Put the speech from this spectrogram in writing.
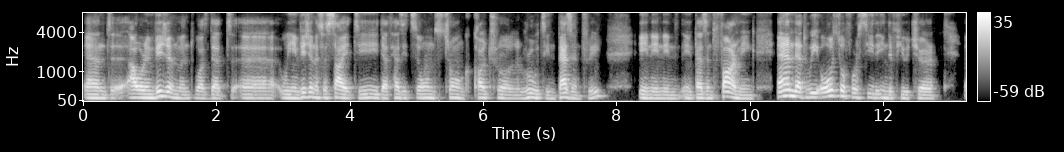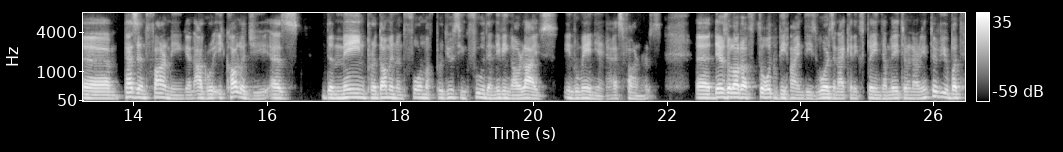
And uh, our envisionment was that uh, we envision a society that has its own strong cultural roots in peasantry, in, in, in, in peasant farming, and that we also foresee in the future um, peasant farming and agroecology as the main predominant form of producing food and living our lives in Romania as farmers. Uh, there's a lot of thought behind these words, and I can explain them later in our interview. But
